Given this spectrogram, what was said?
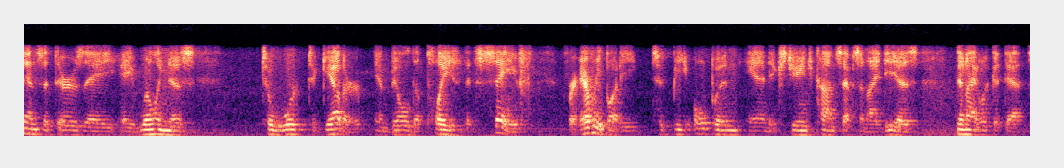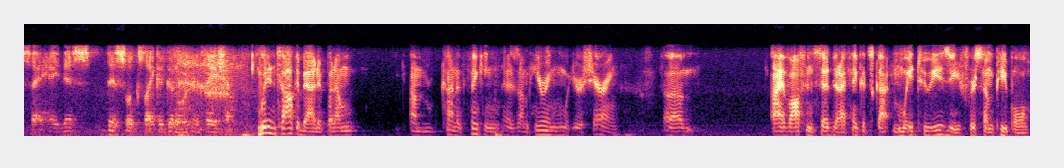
sense that there's a, a willingness to work together and build a place that's safe for everybody to be open and exchange concepts and ideas, then I look at that and say, hey, this this looks like a good organization. We didn't talk about it, but I'm I'm kind of thinking as I'm hearing what you're sharing. Um, I've often said that I think it's gotten way too easy for some people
